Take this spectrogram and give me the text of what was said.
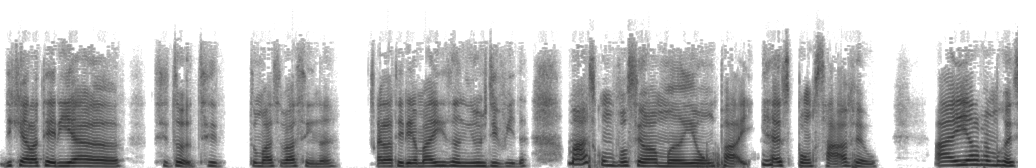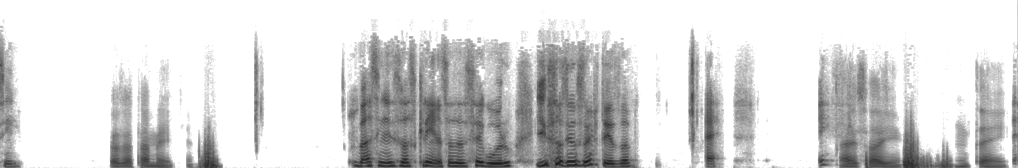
de que ela teria se, to- se tomasse vacina. Ela teria mais aninhos de vida. Mas como você é uma mãe ou um pai responsável, aí ela vai morrer sim. Exatamente. Vacine suas crianças, é seguro. Isso eu tenho certeza. É. Enfim. É isso aí. Não tem. É.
